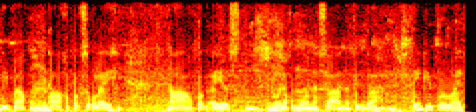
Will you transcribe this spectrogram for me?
Di pa akong nakakapagsuklay, nakakapag-ayos. Inuna ko muna sa ano, tindahan. Thank you for watching.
